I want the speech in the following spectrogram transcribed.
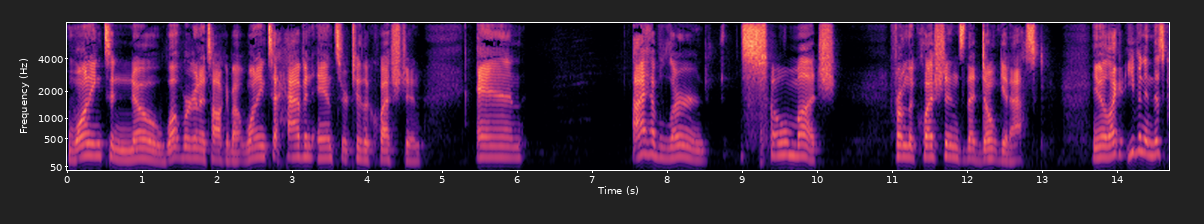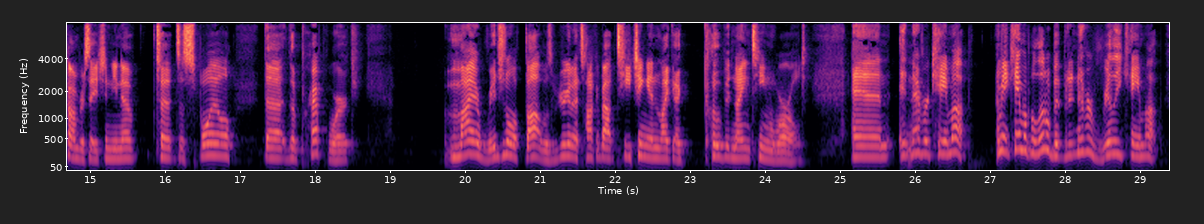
wanting to know what we're going to talk about wanting to have an answer to the question. And i have learned so much from the questions that don't get asked you know like even in this conversation you know to to spoil the the prep work my original thought was we were going to talk about teaching in like a COVID 19 world. And it never came up. I mean, it came up a little bit, but it never really came up.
